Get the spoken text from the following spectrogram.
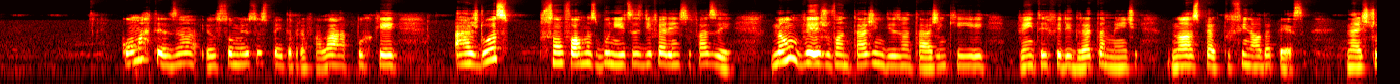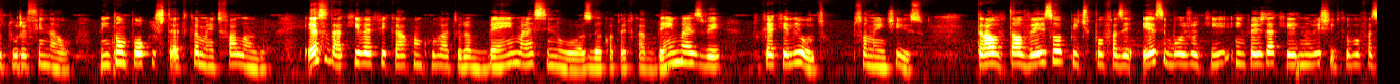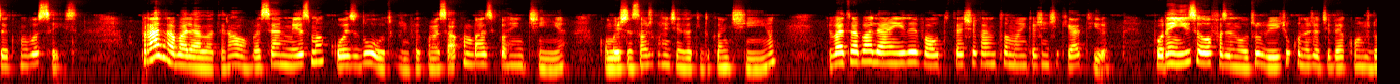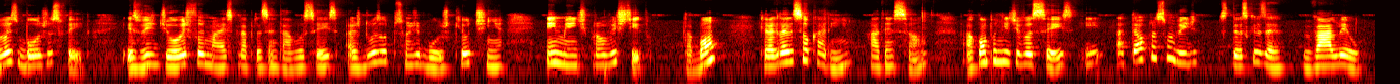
Como artesã, eu sou meio suspeita para falar, porque as duas são formas bonitas e diferentes de fazer. Não vejo vantagem e desvantagem que vem interferir diretamente no aspecto final da peça na estrutura final, nem pouco esteticamente falando. Essa daqui vai ficar com a curvatura bem mais sinuosa, o decote vai ficar bem mais V do que aquele outro, somente isso. Talvez eu opte por fazer esse bojo aqui em vez daquele no vestido que eu vou fazer com vocês. Para trabalhar a lateral, vai ser a mesma coisa do outro. A gente vai começar com base correntinha, com uma extensão de correntinhas aqui do cantinho, e vai trabalhar em ida e volta até chegar no tamanho que a gente quer a tira. Porém, isso eu vou fazer no outro vídeo, quando eu já tiver com os dois bojos feitos. Esse vídeo de hoje foi mais para apresentar a vocês as duas opções de bojo que eu tinha em mente para o vestido, tá bom? Quero agradecer o carinho, a atenção, a companhia de vocês e até o próximo vídeo, se Deus quiser. Valeu!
